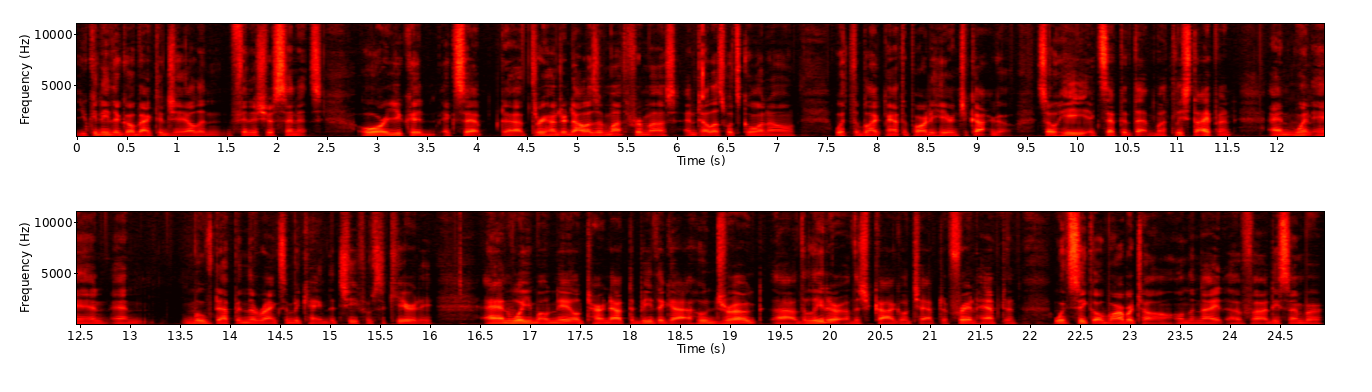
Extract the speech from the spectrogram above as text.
you can either go back to jail and finish your sentence, or you could accept uh, $300 a month from us and tell us what's going on with the Black Panther Party here in Chicago. So he accepted that monthly stipend and went in and moved up in the ranks and became the chief of security. And William O'Neal turned out to be the guy who drugged uh, the leader of the Chicago chapter, Fred Hampton, with Seco secobarbital on the night of uh, December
